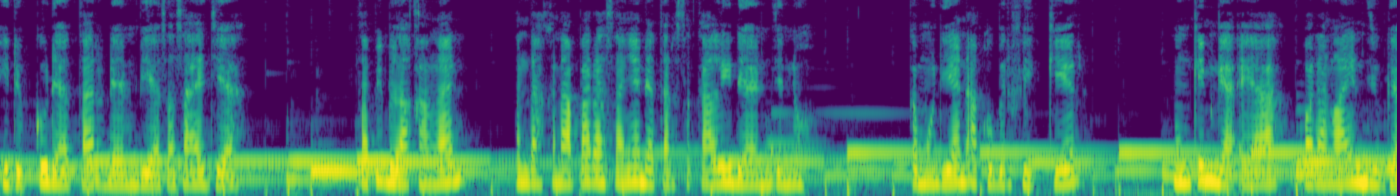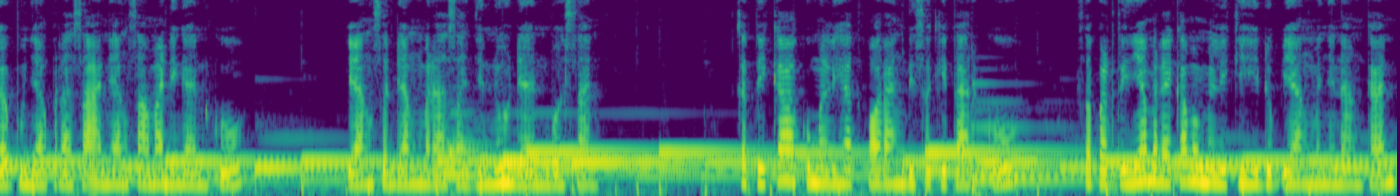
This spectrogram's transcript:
hidupku datar dan biasa saja, tapi belakangan entah kenapa rasanya datar sekali dan jenuh. Kemudian aku berpikir, mungkin gak ya orang lain juga punya perasaan yang sama denganku, yang sedang merasa jenuh dan bosan. Ketika aku melihat orang di sekitarku, sepertinya mereka memiliki hidup yang menyenangkan.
